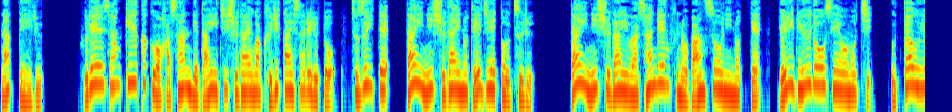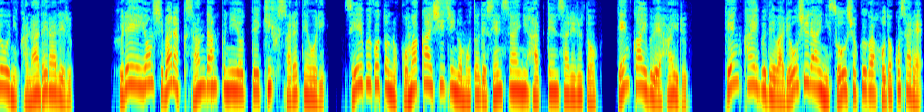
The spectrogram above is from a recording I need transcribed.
なっている。フレー3計画を挟んで第1主題が繰り返されると、続いて第2主題の提示へと移る。第2主題は三連符の伴奏に乗って、より流動性を持ち、歌うように奏でられる。フレー4しばらく三段符によって寄付されており、西部ごとの細かい指示のもとで繊細に発展されると、展開部へ入る。展開部では両主題に装飾が施され、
